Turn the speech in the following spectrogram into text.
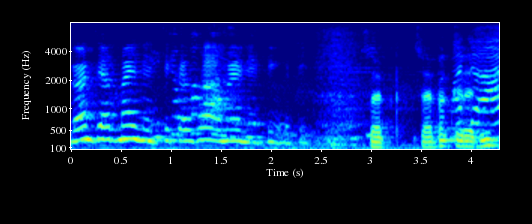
दोन चार महिन्याची का सहा महिन्याची होती. स्वयं- स्वयंपाक करत नाही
